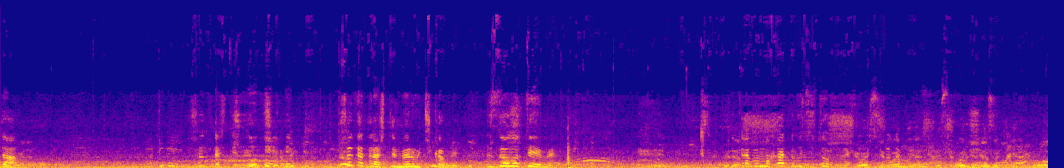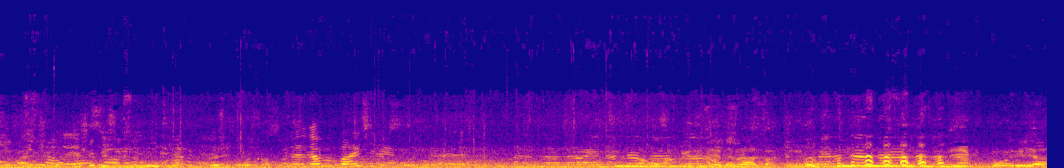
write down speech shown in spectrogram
Так. Що ти треш тими ручками? Що ти треш тими ручками золотими? Треба махати в усі сторони. Що там сьогодні, у нас? що сьогодні ще за кіт продаж? Що більше всього? Покажіть, показуйте. Да, Вікторія.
